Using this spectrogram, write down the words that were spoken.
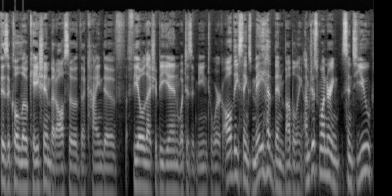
Physical location, but also the kind of field I should be in. What does it mean to work? All these things may have been bubbling. I'm just wondering, since you,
